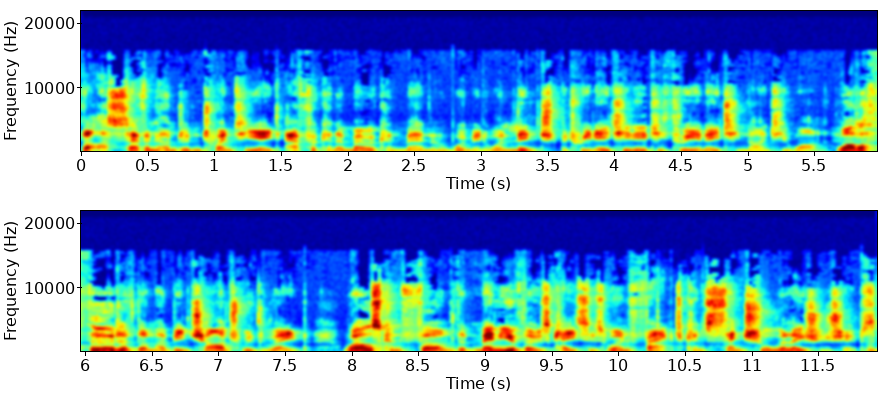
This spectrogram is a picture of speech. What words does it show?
that 728 African American men and women were lynched between 1883 and 1891. While a third of them had been charged with rape, Wells confirmed that many of those cases were in fact consensual relationships.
